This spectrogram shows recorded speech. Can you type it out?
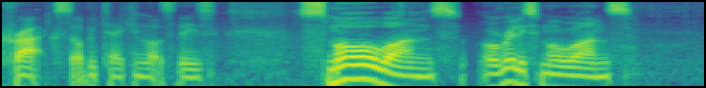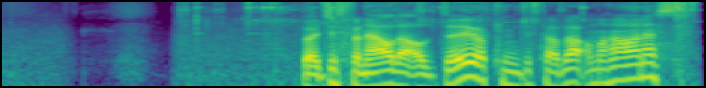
cracks, I'll be taking lots of these small ones or really small ones. But just for now, that'll do. I can just have that on my harness.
